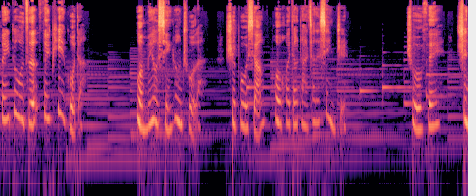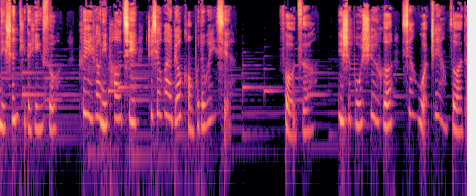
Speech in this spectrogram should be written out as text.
肥肚子、肥屁股的。我没有形容出来，是不想破坏掉大家的兴致。除非是你身体的因素，可以让你抛弃这些外表恐怖的威胁，否则你是不适合像我这样做的。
